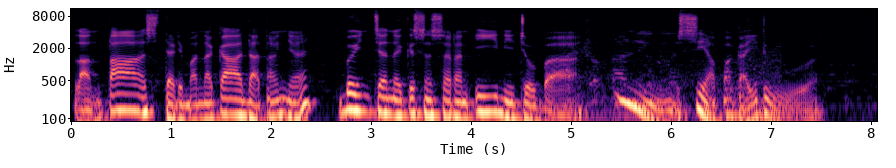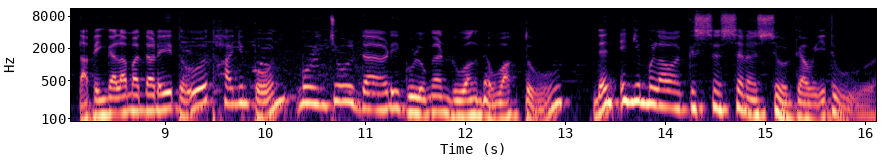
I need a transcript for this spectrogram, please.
Lantas dari manakah datangnya Bencana kesengsaraan ini coba. Hmm, siapakah itu? Tapi nggak lama dari itu, Tanyum pun muncul dari gulungan ruang dan waktu dan ingin melawan kesengsaraan surgawi itu.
